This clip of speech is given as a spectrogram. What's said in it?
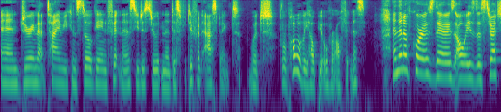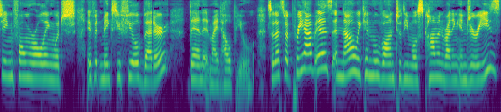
And during that time, you can still gain fitness. You just do it in a dis- different aspect, which will probably help your overall fitness. And then, of course, there's always the stretching, foam rolling, which if it makes you feel better, then it might help you. So that's what prehab is. And now we can move on to the most common running injuries.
